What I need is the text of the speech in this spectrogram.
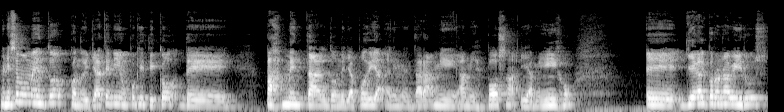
En ese momento, cuando ya tenía un poquitico de paz mental, donde ya podía alimentar a mi, a mi esposa y a mi hijo, eh, llega el coronavirus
